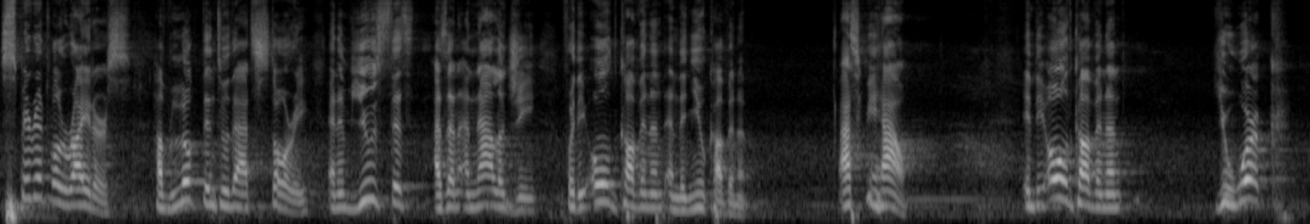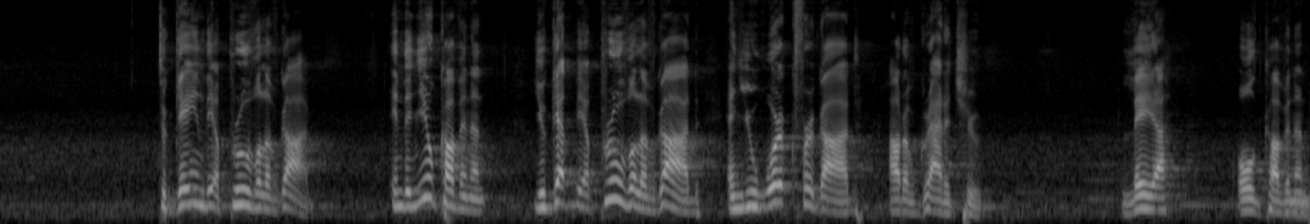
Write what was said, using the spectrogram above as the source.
Spiritual writers have looked into that story and have used this as an analogy for the old covenant and the new covenant. Ask me how. In the old covenant, you work to gain the approval of God. In the new covenant, you get the approval of God and you work for God out of gratitude. Leah, old covenant,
